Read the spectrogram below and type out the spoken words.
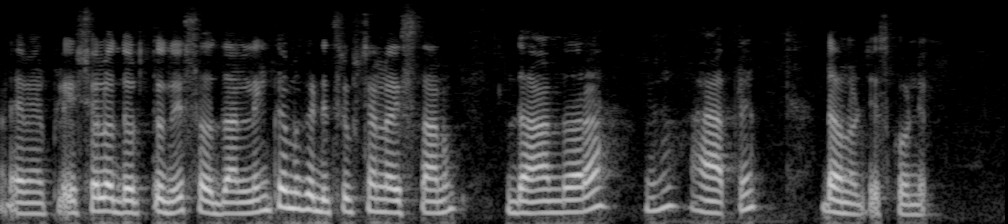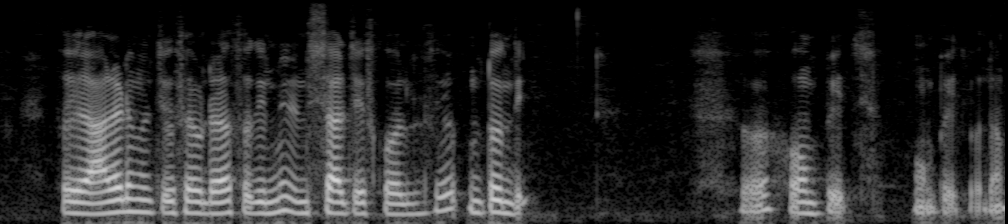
అంటే మీరు ప్లే దొరుకుతుంది సో దాని లింక్ మీకు డిస్క్రిప్షన్లో ఇస్తాను. దాని ద్వారా మీరు ఆ యాప్ని డౌన్లోడ్ చేసుకోండి. సో ఇది ఆల్రెడీ మీరు చూసే ఉంటారా సో దీన్ని మీరు ఇన్స్టాల్ చేసుకోవాల్సి ఉంటుంది. So home page home page చూద్దాం.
